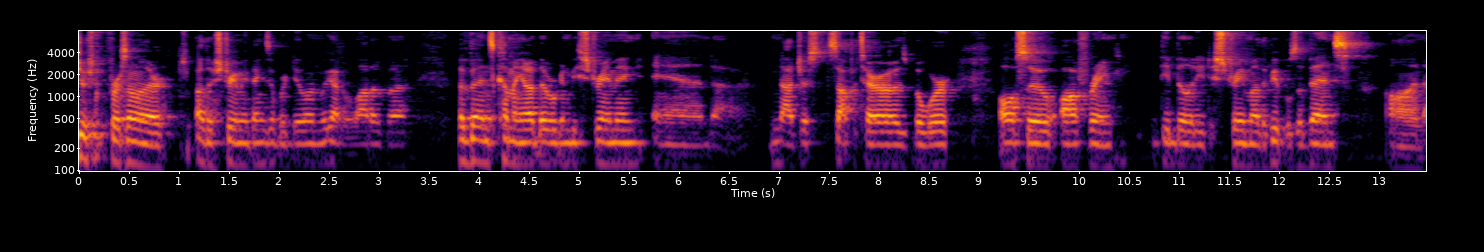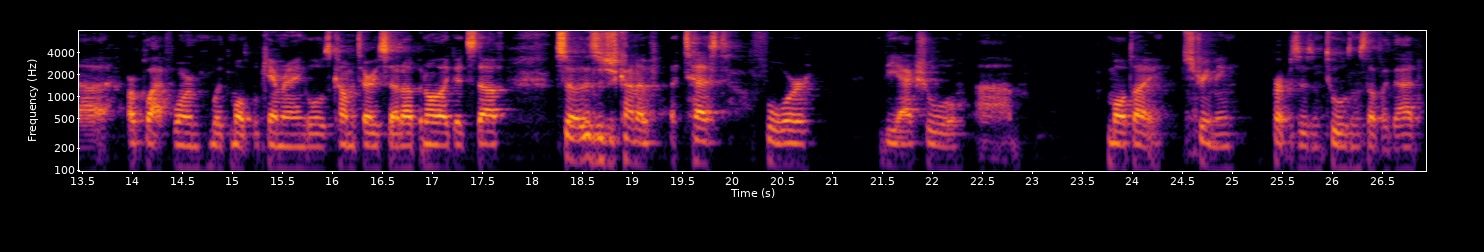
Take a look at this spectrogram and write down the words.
just for some other other streaming things that we're doing. We got a lot of uh, events coming up that we're going to be streaming, and uh, not just Zapateros, but we're also offering the ability to stream other people's events on uh, our platform with multiple camera angles, commentary setup, and all that good stuff. So this is just kind of a test for the actual um, multi-streaming purposes and tools and stuff like that.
